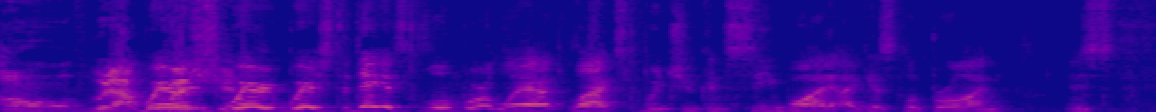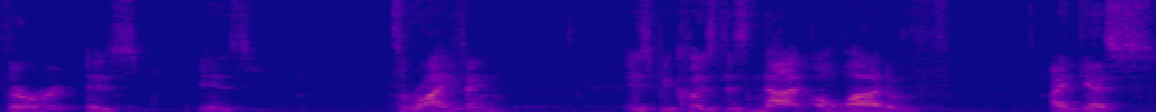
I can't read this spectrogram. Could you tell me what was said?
oh, without Whereas question. where, whereas today it's a little more la- lax, which you can see why I guess LeBron is third is is thriving, is because there's not a lot of, I guess.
